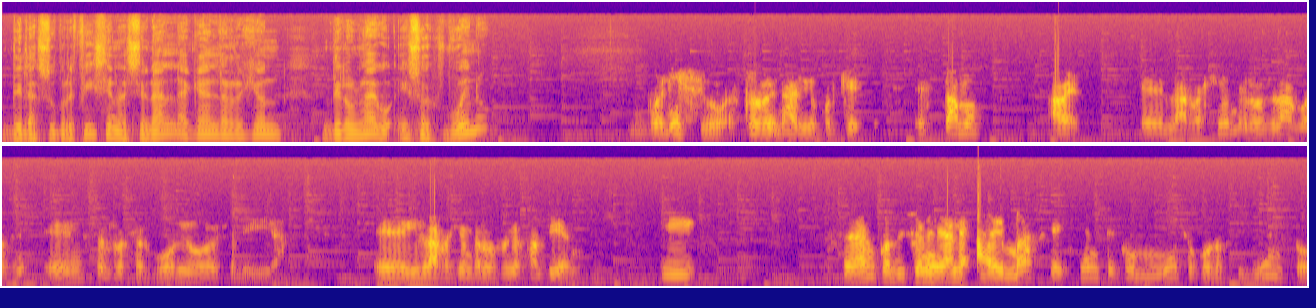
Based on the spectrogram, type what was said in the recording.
de la superficie nacional acá en la región de los lagos. ¿Eso es bueno? Buenísimo, extraordinario, porque estamos, a ver, en la región de los lagos es el reservorio de semillas eh, y la región de los ríos también. Y se dan condiciones ideales, además que hay gente con mucho conocimiento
